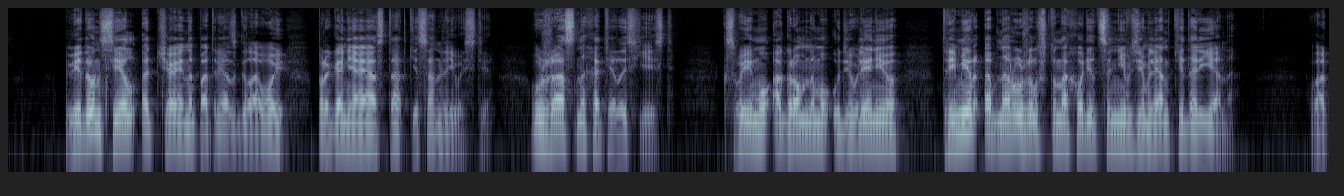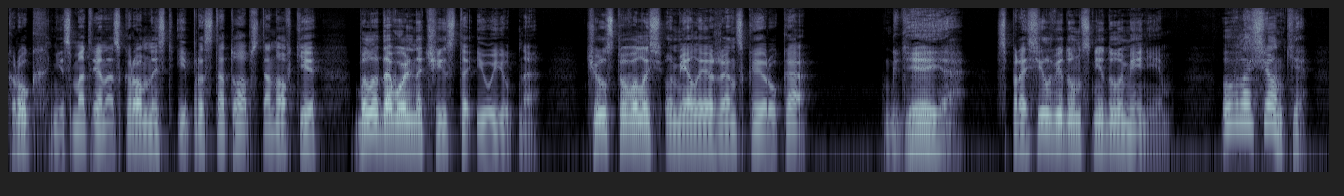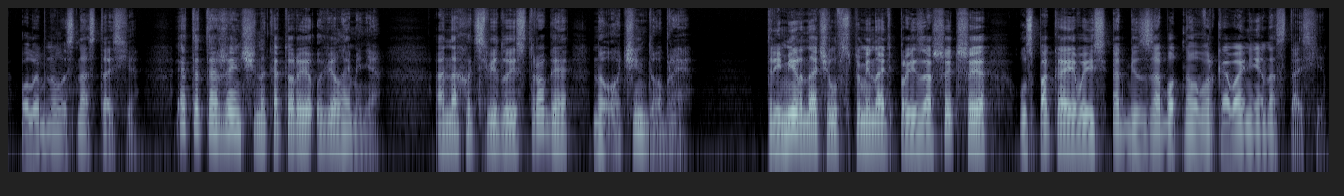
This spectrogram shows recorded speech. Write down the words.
Ведун сел, отчаянно потряс головой, прогоняя остатки сонливости. Ужасно хотелось есть. К своему огромному удивлению, Тремир обнаружил, что находится не в землянке Дарьяна. Вокруг, несмотря на скромность и простоту обстановки, было довольно чисто и уютно. Чувствовалась умелая женская рука. «Где я?» — спросил ведун с недоумением. «У Власенки», — улыбнулась Настасья. «Это та женщина, которая увела меня. Она хоть с виду и строгая, но очень добрая. Тремир начал вспоминать произошедшее, успокаиваясь от беззаботного воркования Настасьи.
